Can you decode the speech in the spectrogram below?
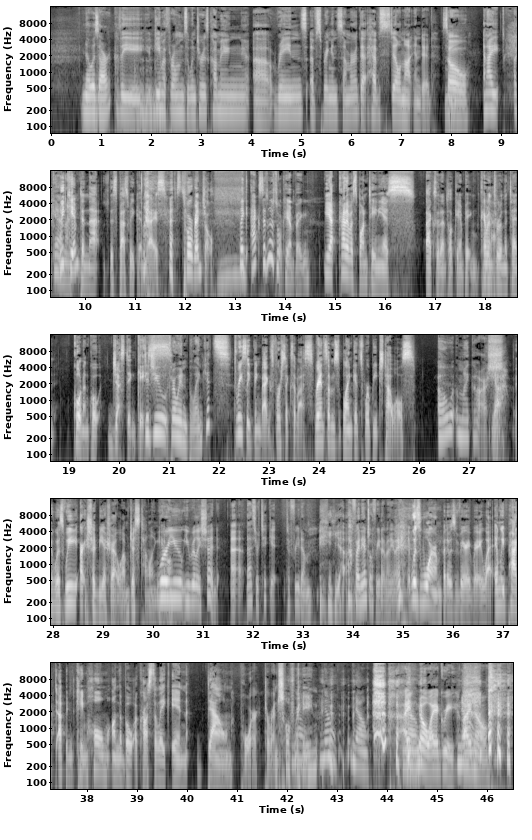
Noah's Ark. the Game of Thrones. The winter is coming. Uh, rains of spring and summer that have still not ended. So. And I again We I- camped in that this past weekend, guys. Torrential. like accidental camping. Yeah, kind of a spontaneous accidental camping. Kevin threw in the tent, quote unquote, just in case. Did you throw in blankets? Three sleeping bags for six of us. Ransom's blankets were beach towels. Oh my gosh. Yeah, it was. We are, should be a show. I'm just telling you. Were you? You really should. Uh, that's your ticket to freedom, yeah. financial freedom, anyway. It was warm, but it was very, very wet. And we packed up and came home on the boat across the lake in downpour torrential rain. No, no, I know. I agree. I know.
